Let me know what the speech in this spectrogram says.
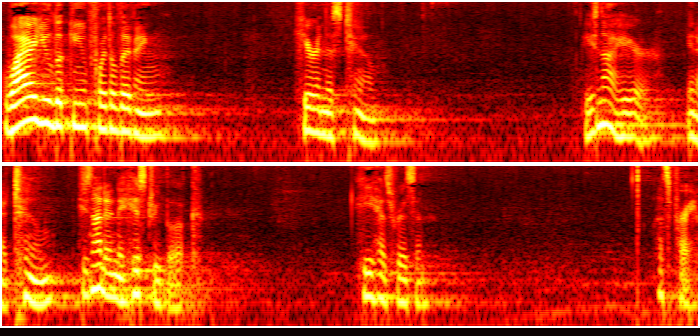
Why are you looking for the living here in this tomb? He's not here in a tomb, he's not in a history book. He has risen. Let's pray.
